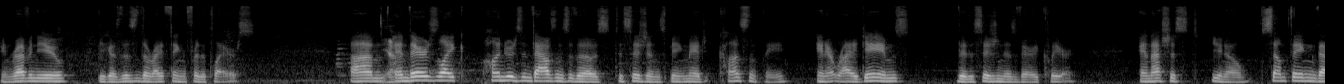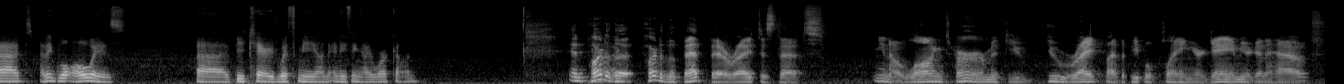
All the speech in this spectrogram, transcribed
in revenue because this is the right thing for the players. Um, yeah. And there's like hundreds and thousands of those decisions being made constantly. And at Riot Games, the decision is very clear and that's just you know something that I think will always uh, be carried with me on anything I work on. And part of the part of the bet there, right, is that you know long term, if you do right by the people playing your game, you're going to have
